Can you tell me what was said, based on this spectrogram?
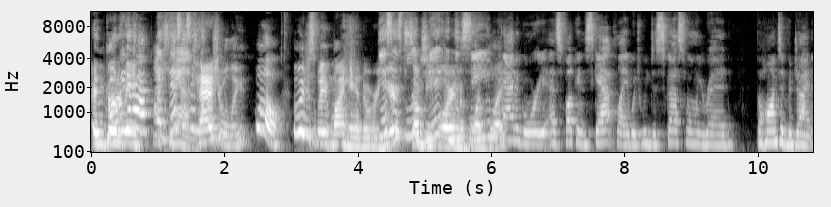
and go Are to me have like this? Is casually. Well, let me just wave my hand over this here. is Some legit people are in into the blood same play. category as fucking scat play, which we discussed when we read the haunted vagina.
